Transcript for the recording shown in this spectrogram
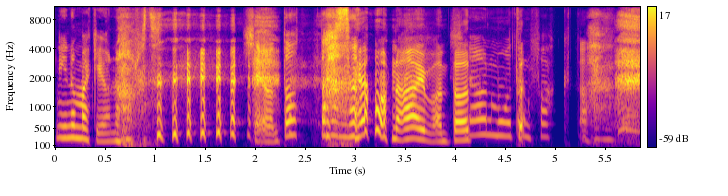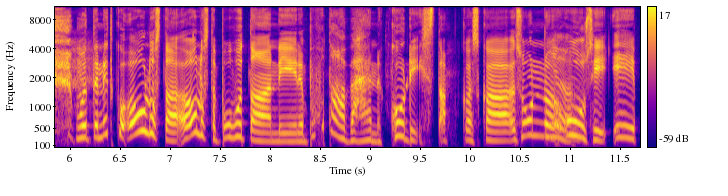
Niin no mäkin on ollut. Se on totta. Se on aivan totta. Se on muuten fakta. Mutta nyt kun Oulusta, Oulusta puhutaan, niin puhutaan vähän kodista, koska sun Joo. uusi EP,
